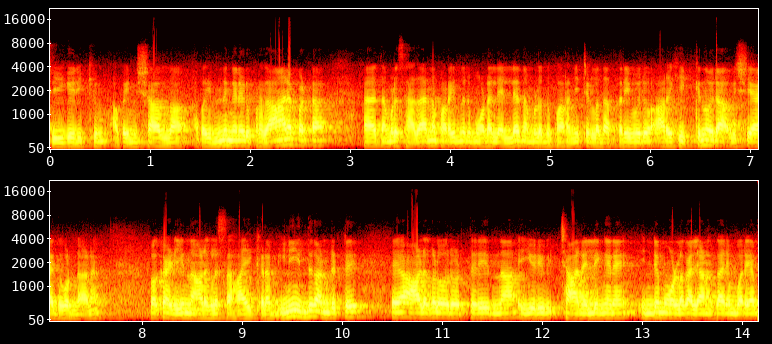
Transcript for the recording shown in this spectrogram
സ്വീകരിക്കും. അപ്പോൾ ഇൻഷാ അല്ലാ അപ്പോൾ ഇന്നിങ്ങനെ ഒരു പ്രധാനപ്പെട്ട നമ്മൾ സാധാരണ പറയുന്ന ഒരു മോഡലല്ല നമ്മളിന്ന് പറഞ്ഞിട്ടുള്ളത്. അത്രയും ഒരു അർഹിക്കുന്ന ഒരു വിഷയമായതുകൊണ്ടാണ്. അപ്പോൾ കഴിയുന്ന ആളുകളെ സഹായിക്കണം. ഇനി ഇത് കണ്ടിട്ട് ആളുകൾ ഓരോരുത്തർ ഇന്ന ഈ ഒരു ചാനലിൽ ഇങ്ങനെ എന്റെ മുകളിലെ കല്യാണക്കാരും പറയാം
